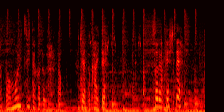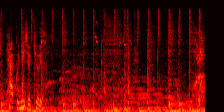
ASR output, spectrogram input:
ちょっと思いついたことがあるのちゃんと書いてそれを消して129円ほら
